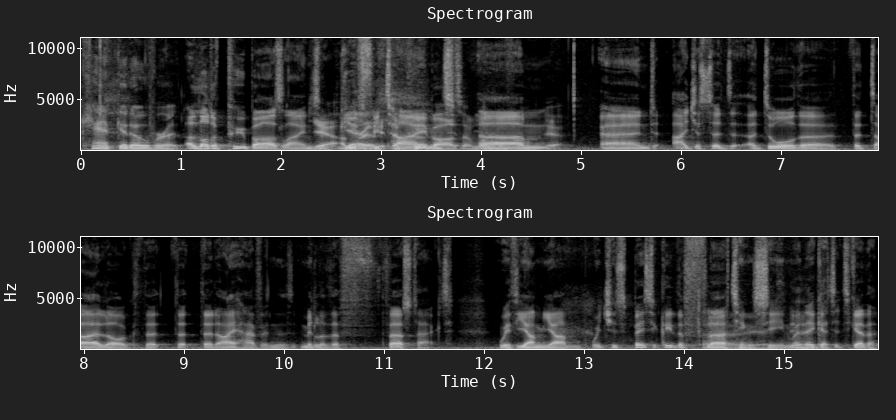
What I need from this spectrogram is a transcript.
can't get over it. A lot of Pooh Bah's lines Yeah, are beautifully brilliant. The Pooh timed. Bars are wonderful, um, yeah. And I just ad- adore the, the dialogue that, that, that I have in the middle of the f- first act with Yum Yum, which is basically the flirting scene where they get it together.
